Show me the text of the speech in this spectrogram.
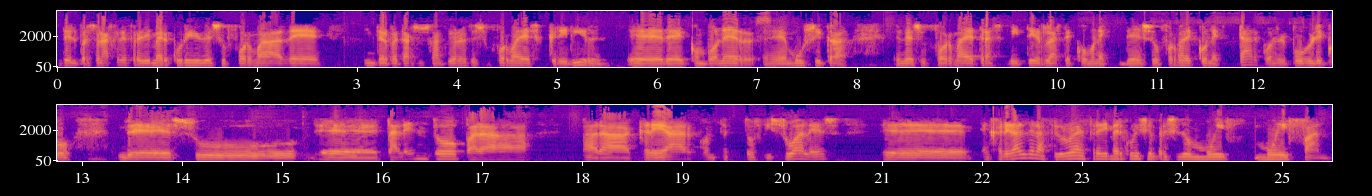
del personaje de Freddie Mercury, de su forma de interpretar sus canciones, de su forma de escribir, eh, de componer eh, música, de su forma de transmitirlas, de su forma de conectar con el público, de su eh, talento para, para crear conceptos visuales. Eh, en general de la figura de Freddie Mercury siempre he sido muy, muy fan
